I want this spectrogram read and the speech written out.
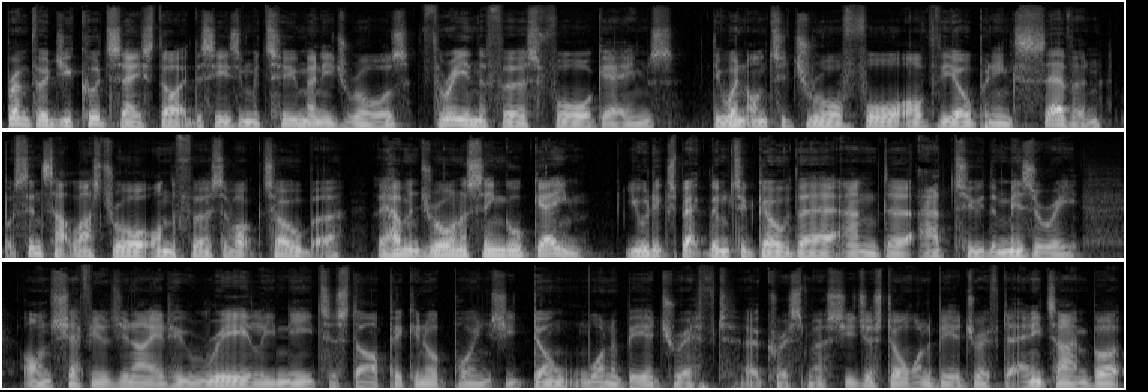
Brentford, you could say, started the season with too many draws, three in the first four games. They went on to draw four of the opening seven, but since that last draw on the 1st of October, they haven't drawn a single game. You would expect them to go there and uh, add to the misery on Sheffield United, who really need to start picking up points. You don't want to be adrift at Christmas. You just don't want to be adrift at any time, but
